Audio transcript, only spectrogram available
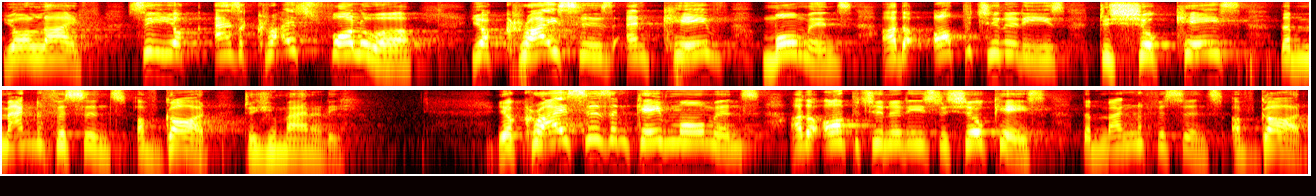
your life. See, as a Christ follower, your crisis and cave moments are the opportunities to showcase the magnificence of God to humanity. Your crisis and cave moments are the opportunities to showcase the magnificence of God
